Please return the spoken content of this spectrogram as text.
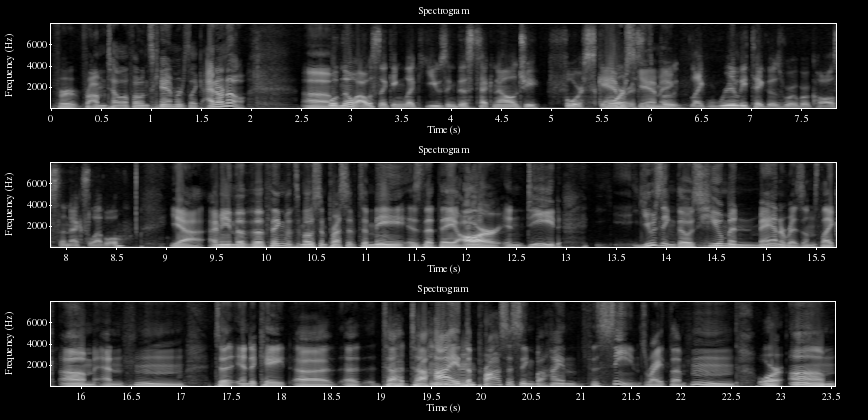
for from telephone scammers? Like, I don't know. Um, well, no, I was thinking like using this technology for scammers, as scamming. like really take those robocalls to the next level. Yeah, I mean the the thing that's most impressive to me is that they are indeed using those human mannerisms like um and hmm to indicate uh, uh to to hide the processing behind the scenes, right? The hmm or um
